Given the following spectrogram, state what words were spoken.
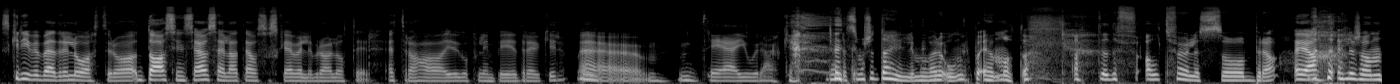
skrive bedre låter, og da syns jeg jo selv at jeg også skrev veldig bra låter etter å ha gått på Limpi i tre uker. Eh, det gjorde jeg jo ikke. Det er det som er så deilig med å være ung, på en måte. At det, alt føles så bra. ja. Eller sånn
